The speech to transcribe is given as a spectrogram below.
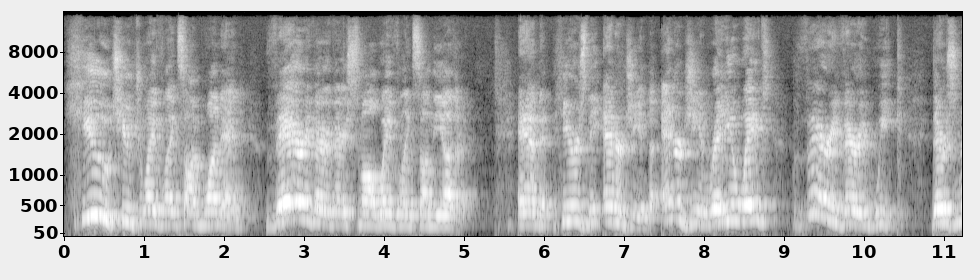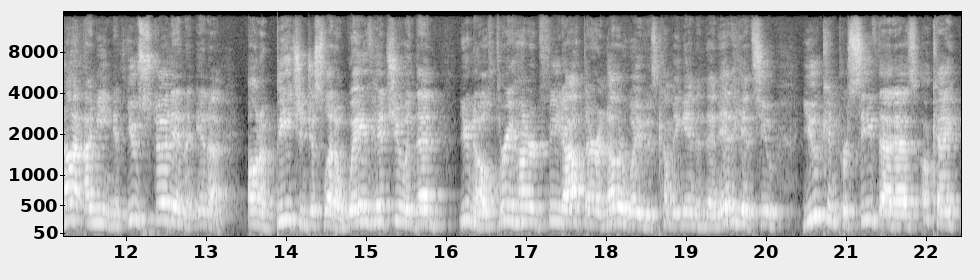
Huge, huge wavelengths on one end, very, very, very small wavelengths on the other. And here's the energy. The energy in radio waves, very, very weak. There's not, I mean, if you stood in a, in a, on a beach and just let a wave hit you and then, you know, 300 feet out there, another wave is coming in and then it hits you, you can perceive that as, okay,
